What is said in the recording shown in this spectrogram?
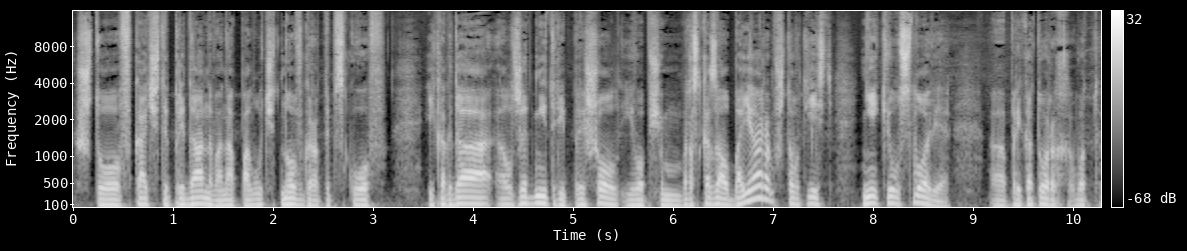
что в качестве приданого она получит Новгород и Псков. И когда Лжедмитрий пришел и, в общем, рассказал боярам, что вот есть некие условия, э, при которых вот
